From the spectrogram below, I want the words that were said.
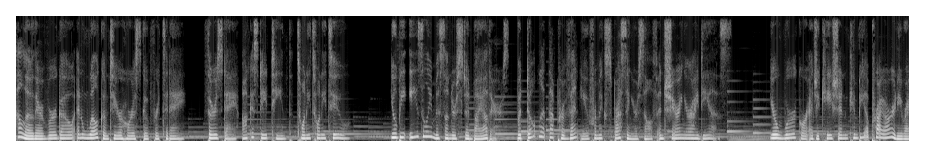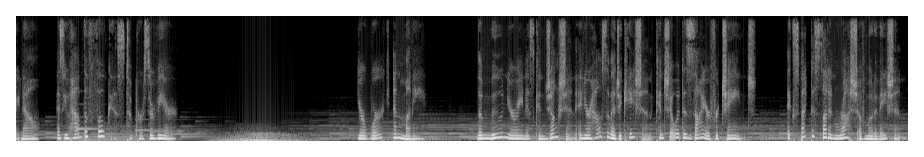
Hello there, Virgo, and welcome to your horoscope for today, Thursday, August 18th, 2022. You'll be easily misunderstood by others, but don't let that prevent you from expressing yourself and sharing your ideas. Your work or education can be a priority right now as you have the focus to persevere. Your work and money. The Moon Uranus conjunction in your house of education can show a desire for change. Expect a sudden rush of motivation.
